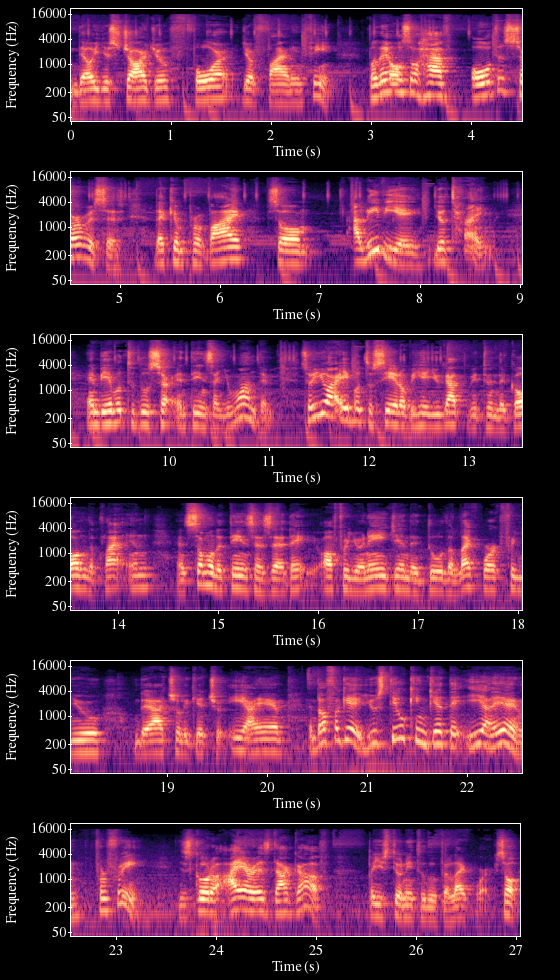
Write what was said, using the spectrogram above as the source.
They'll just charge you for your filing fee. But they also have all the services that can provide some alleviate your time and be able to do certain things that you want them. So you are able to see it over here. You got between the gold and the platinum, and some of the things is that they offer you an agent, they do the legwork for you, they actually get your EIN. And don't forget, you still can get the EIN for free. Just go to irs.gov, but you still need to do the legwork. So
